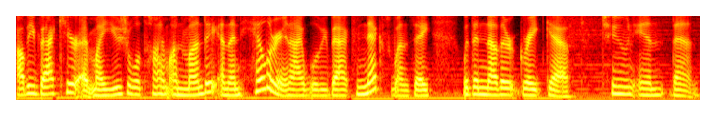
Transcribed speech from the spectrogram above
I'll be back here at my usual time on Monday, and then Hilary and I will be back next Wednesday with another great guest. Tune in then.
